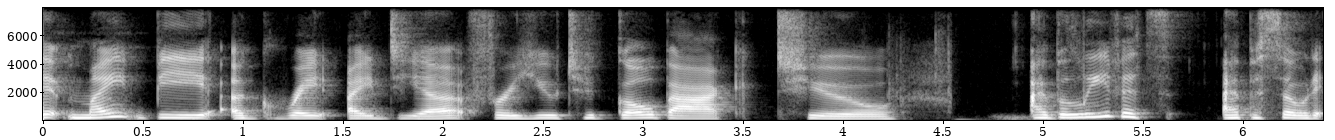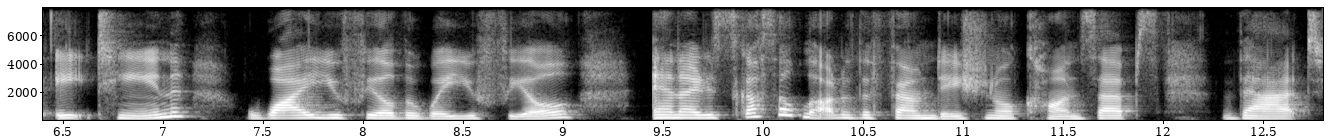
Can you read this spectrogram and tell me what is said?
it might be a great idea for you to go back to, I believe it's episode 18, Why You Feel the Way You Feel. And I discuss a lot of the foundational concepts that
